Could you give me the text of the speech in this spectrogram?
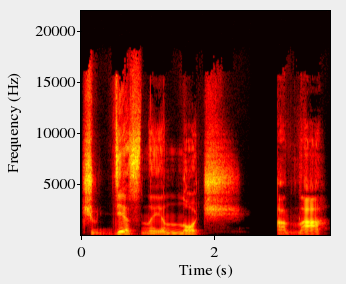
чудесная ночь, она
